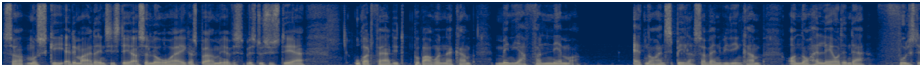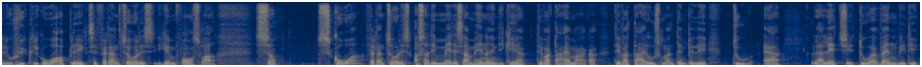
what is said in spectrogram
så måske er det mig, der insisterer, og så lover jeg ikke at spørge mere, hvis, hvis du synes, det er uretfærdigt på baggrunden af kamp. Men jeg fornemmer, at når han spiller så vanvittigt en kamp, og når han laver den der fuldstændig uhyggelig gode oplæg til Ferdinand Torres igennem forsvaret, så scorer Ferdinand Torres, og så er det med det samme hen og indikerer, det var dig, Marker, det var dig, Usman Dembélé, du er la leche, du er vanvittig.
